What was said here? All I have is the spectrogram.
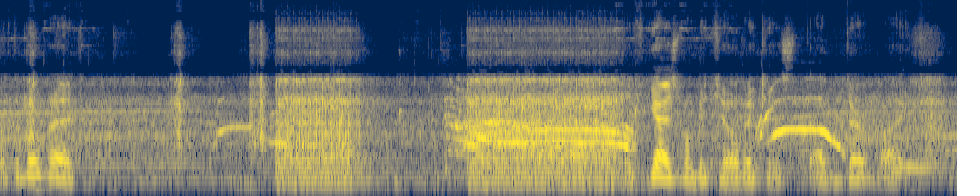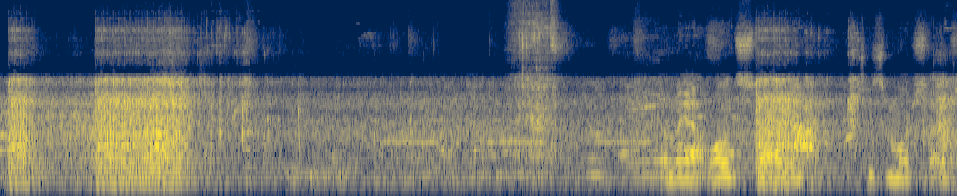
Look at moped. If you guys want me to, I'll make it a dirt bike. Only oh got one star. See some more stars.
